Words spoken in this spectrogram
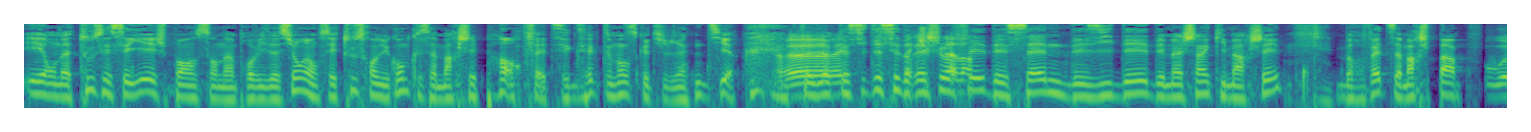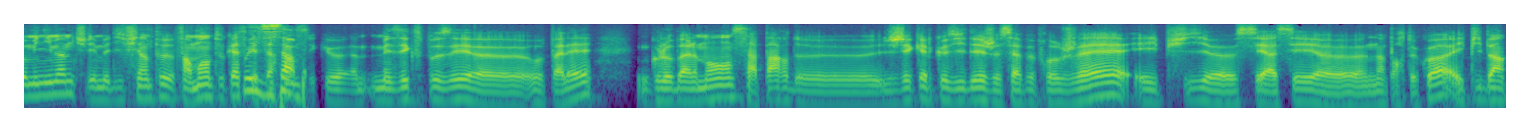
Et on a tous essayé, je pense, en improvisation, et on s'est tous rendu compte que ça marchait pas, en fait. C'est exactement ce que tu viens de dire. C'est-à-dire que si tu essaies de réchauffer des scènes, des idées, des machins qui marchaient, bah en fait, ça marche pas. Ou au minimum, tu les modifies un peu. Enfin, moi, en tout cas, ce qui est certain, c'est que euh, mes exposés euh, au palais, globalement, ça part de j'ai quelques idées, je sais à peu près où je vais, et puis c'est assez n'importe quoi. Et puis, ben,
